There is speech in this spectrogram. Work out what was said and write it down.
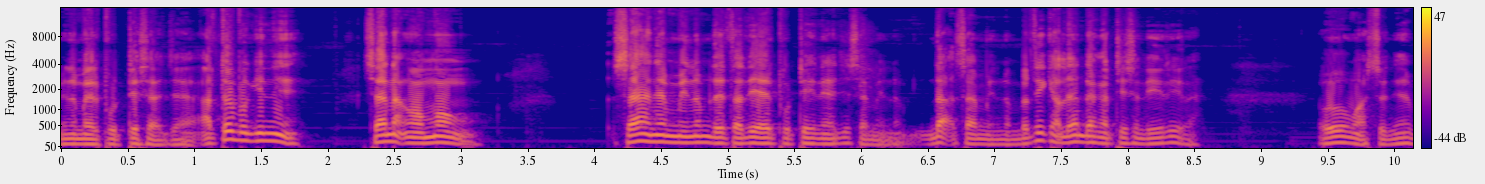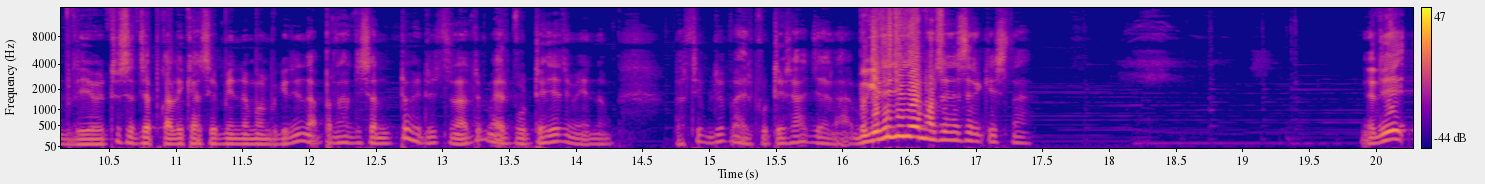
minum air putih saja. Atau begini saya nak ngomong saya hanya minum dari tadi air putih ini aja saya minum enggak saya minum berarti kalian udah ngerti sendiri lah Oh maksudnya beliau itu setiap kali kasih minuman begini tidak pernah disentuh itu ternyata air putih aja diminum. Berarti beliau air putih saja lah. Begitu juga maksudnya Sri Krishna. Jadi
